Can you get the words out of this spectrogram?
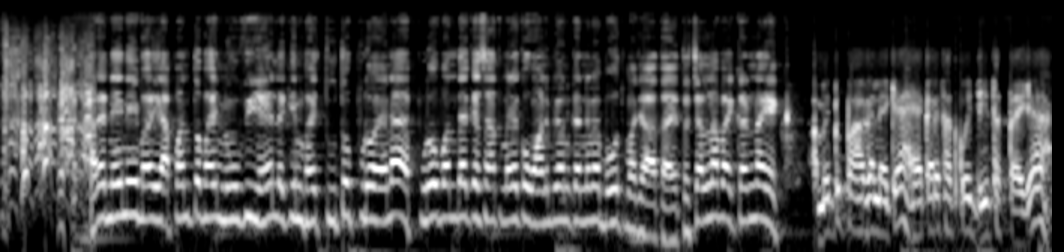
अरे नहीं नहीं भाई अपन तो भाई नूवी है लेकिन भाई तू तो प्रो है ना। प्रो बंदे के साथ मेरे को वन बी वन करने में बहुत मज़ा आता है। तो चलना भाई करना एक। अबे तू पागल है क्या? हैकर के साथ कोई जीत सकता है क्या?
